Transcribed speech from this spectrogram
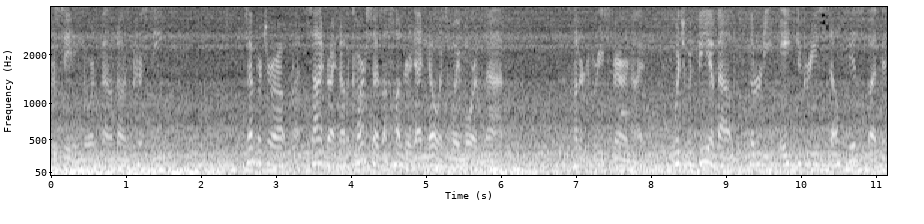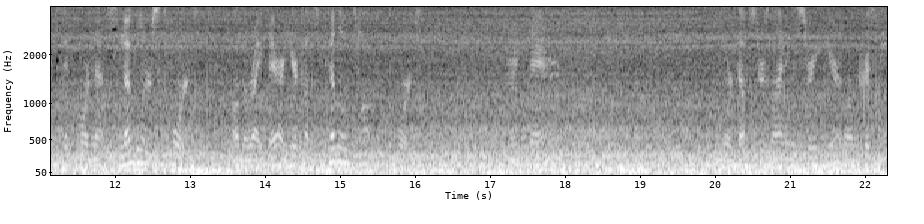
Proceeding northbound on Christy. Temperature outside right now, the car says 100. I know it's way more than that. 100 degrees Fahrenheit, which would be about 38 degrees Celsius, but it's it's more than that. Snuggler's Court on the right there, and here comes Pillow Talk Court. Right there More dumpsters lining the street here along Christy.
